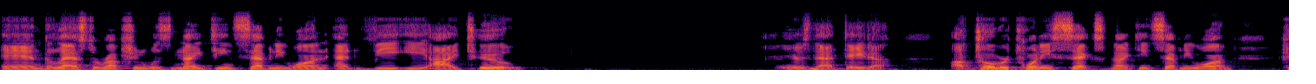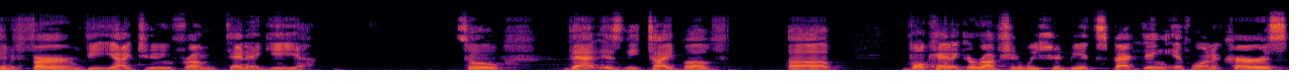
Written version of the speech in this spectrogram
And the last eruption was 1971 at VEI2. And here's that data. October 26, 1971, confirmed VEI2 from Teneguía. So that is the type of uh, volcanic eruption we should be expecting if one occurs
